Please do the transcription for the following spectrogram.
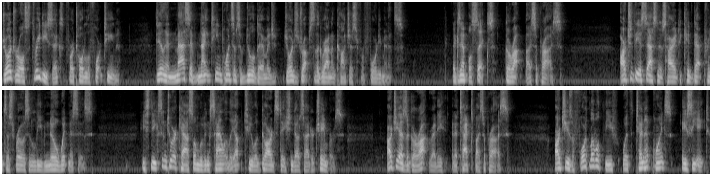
George rolls 3d6 for a total of 14. Dealing a massive 19 points of subdual damage, George drops to the ground unconscious for 40 minutes. Example 6 Garrote by surprise. Archie the assassin is hired to kidnap Princess Rose and leave no witnesses. He sneaks into her castle, moving silently up to a guard stationed outside her chambers. Archie has a garrote ready and attacks by surprise. Archie is a fourth level thief with 10 hit points, AC 8.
